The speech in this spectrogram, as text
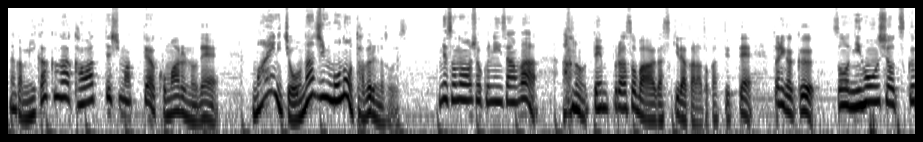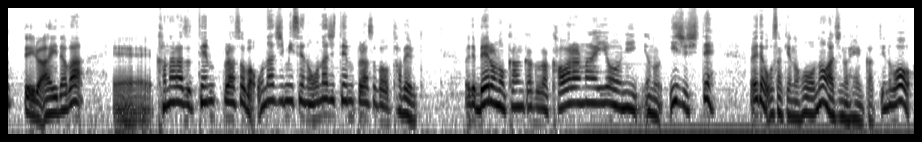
なんか味覚が変わってしまっては困るので毎日同じものを食べるんだそうです。でその職人さんはあの天ぷらそばが好きだからとかって言ってとにかくその日本酒を作っている間は、えー、必ず天ぷらそば同じ店の同じ天ぷらそばを食べると。それでベロの感覚が変わらないようにあの維持してそれでお酒の方の味の変化っていうのを、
